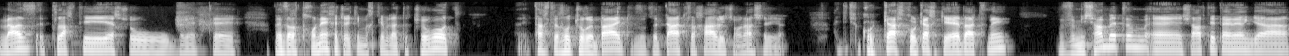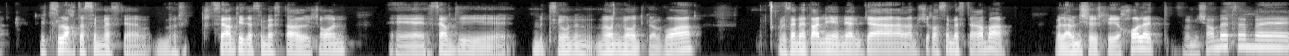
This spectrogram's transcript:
ואז הצלחתי איכשהו באמת אה, בעזרת חונכת שהייתי מכתיב לה את התשובות, הצלחתי לעשות שיעורי בית, וזאת הייתה ההצלחה הראשונה שלי. הייתי כל כך כל כך גאה בעצמי, ומשם בעצם אה, שאבתי את האנרגיה לצלוח את הסמסטר. כשסיימתי את הסמסטר הראשון, אה, סיימתי אה, בציון מאוד מאוד גבוה, וזה נתן לי אנרגיה להמשיך לסמסטר הבא, ולהבין שיש לי יכולת, ומשם בעצם אה,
